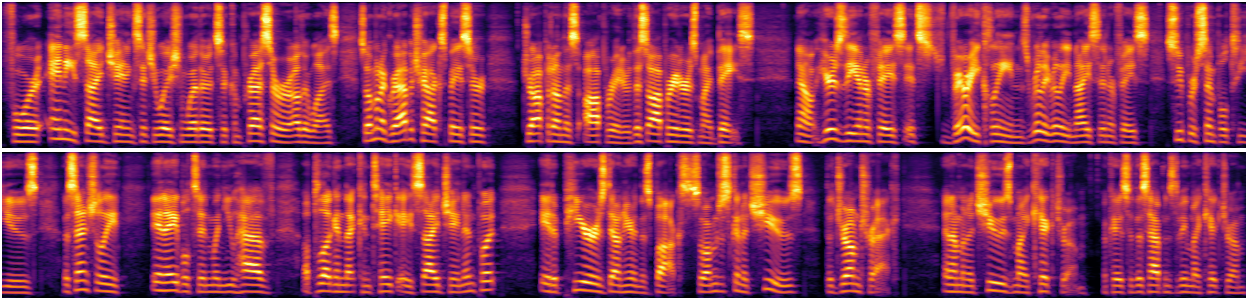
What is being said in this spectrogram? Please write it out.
for any side chaining situation, whether it's a compressor or otherwise. So I'm going to grab a track spacer, drop it on this operator. This operator is my bass. Now, here's the interface. It's very clean. It's really, really nice interface, super simple to use. Essentially, in Ableton, when you have a plugin that can take a sidechain input, it appears down here in this box. So I'm just going to choose the drum track and I'm going to choose my kick drum. Okay, so this happens to be my kick drum.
